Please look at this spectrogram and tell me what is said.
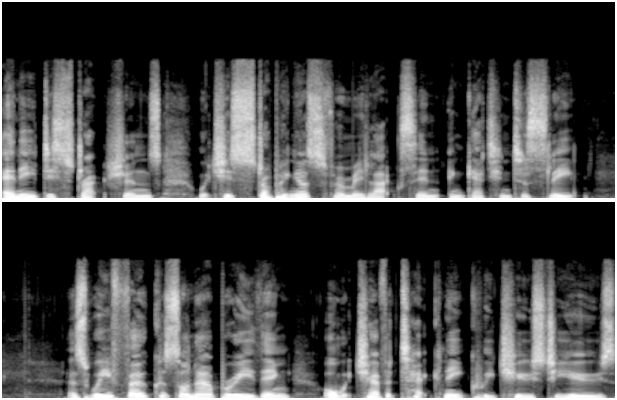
any distractions which is stopping us from relaxing and getting to sleep. As we focus on our breathing, or whichever technique we choose to use,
